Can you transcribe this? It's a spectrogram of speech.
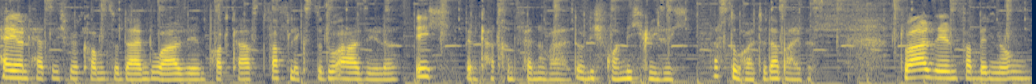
Hey und herzlich willkommen zu deinem Dualseelen-Podcast Verflixte Dualseele. Ich bin Katrin Fennewald und ich freue mich riesig, dass du heute dabei bist. Dualseelenverbindung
